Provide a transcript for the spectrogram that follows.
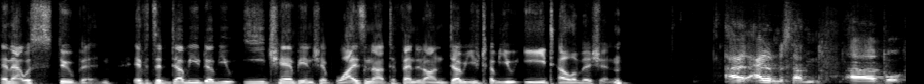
And that was stupid. If it's a WWE championship, why is it not defended on WWE television? I, I understand, uh, but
